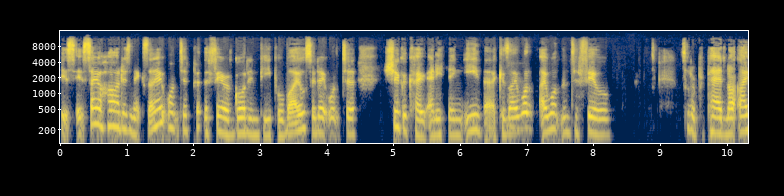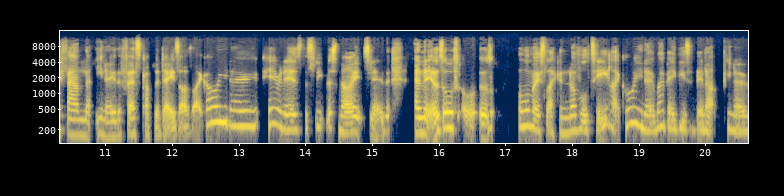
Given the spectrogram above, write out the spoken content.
it's it's so hard isn't it? Because i don't want to put the fear of god in people but i also don't want to sugarcoat anything either because i want i want them to feel sort of prepared. Not i found that you know the first couple of days i was like oh you know here it is the sleepless nights you know and it was also it was almost like a novelty like oh you know my babies have been up you know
